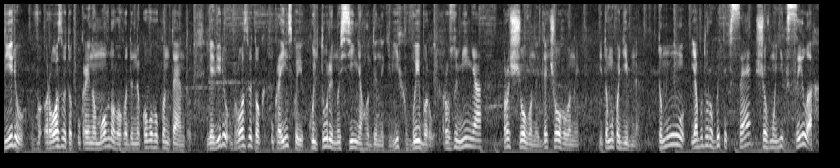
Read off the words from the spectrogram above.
вірю в розвиток україномовного годинникового контенту. Я вірю в розвиток української культури носіння годинників, їх вибору, розуміння про що вони, для чого вони і тому подібне. Тому я буду робити все, що в моїх силах,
